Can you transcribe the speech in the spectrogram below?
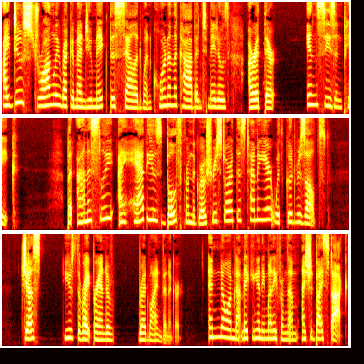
I do strongly recommend you make this salad when corn on the cob and tomatoes are at their in season peak. But honestly, I have used both from the grocery store at this time of year with good results. Just use the right brand of red wine vinegar. And no, I'm not making any money from them. I should buy stock.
